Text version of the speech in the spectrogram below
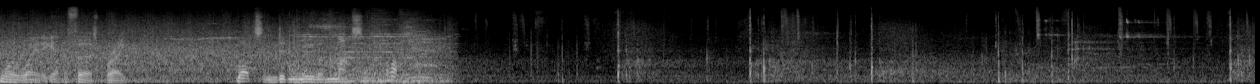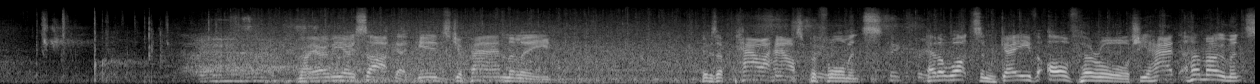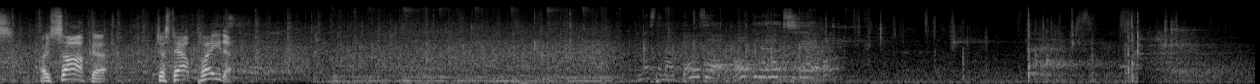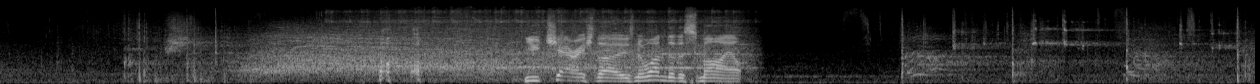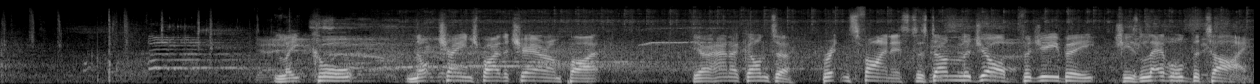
What a way to get the first break. Watson didn't move a muscle. Oh. Naomi Osaka gives Japan the lead. It was a powerhouse performance. Heather Watson gave of her all. She had her moments. Osaka just outplayed her. you cherish those. No wonder the smile. Late call, not changed by the chair umpire. Johanna Konta, Britain's finest, has done the job for GB. She's levelled the tie.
